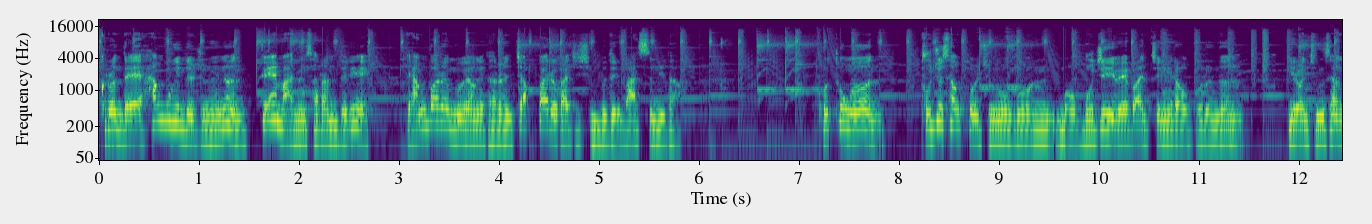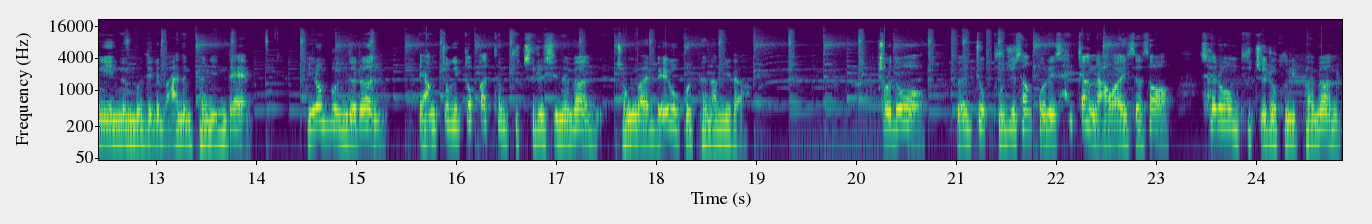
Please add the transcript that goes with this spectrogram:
그런데 한국인들 중에는 꽤 많은 사람들이 양발의 모양에 다른 짝발을 가지신 분들이 많습니다. 보통은 부주상골 증후군, 뭐 무지 외반증이라고 부르는 이런 증상이 있는 분들이 많은 편인데 이런 분들은 양쪽이 똑같은 부츠를 신으면 정말 매우 불편합니다. 저도 왼쪽 부주 상골이 살짝 나와 있어서 새로운 부츠를 구입하면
